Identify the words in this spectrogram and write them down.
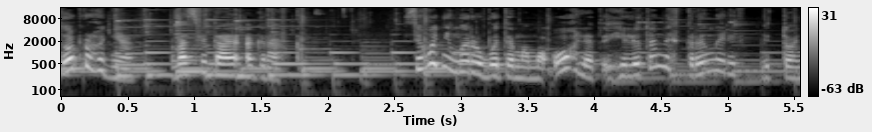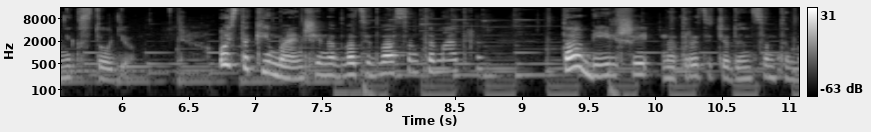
Доброго дня! Вас вітає Аграфка. Сьогодні ми робитимемо огляд гільотинних тримерів від Tonic Studio. Ось такий менший на 22 см та більший на 31 см.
